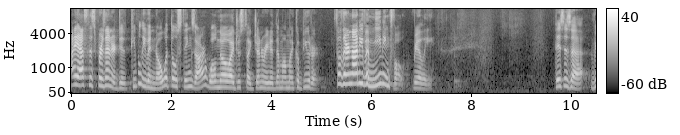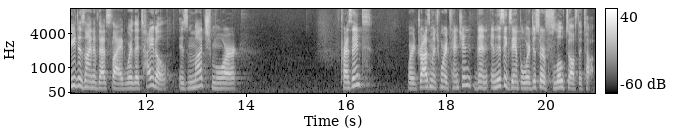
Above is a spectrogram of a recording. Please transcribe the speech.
I asked this presenter, do people even know what those things are? Well, no, I just like generated them on my computer. So they're not even meaningful, really. This is a redesign of that slide where the title is much more present or it draws much more attention than in this example where it just sort of floats off the top.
